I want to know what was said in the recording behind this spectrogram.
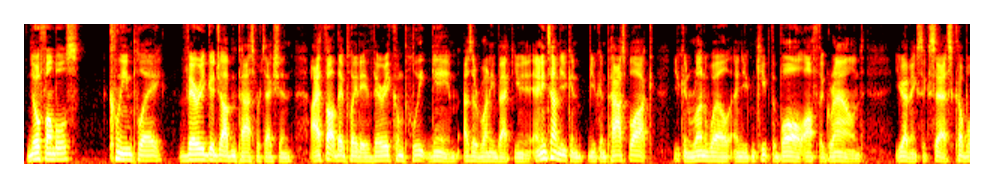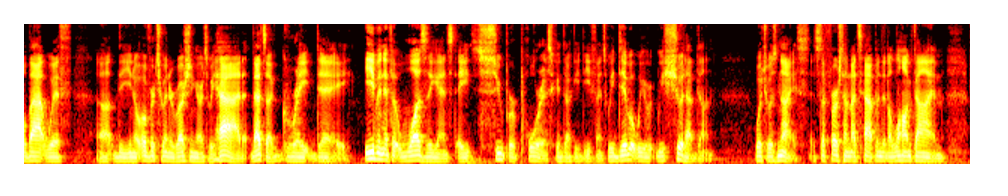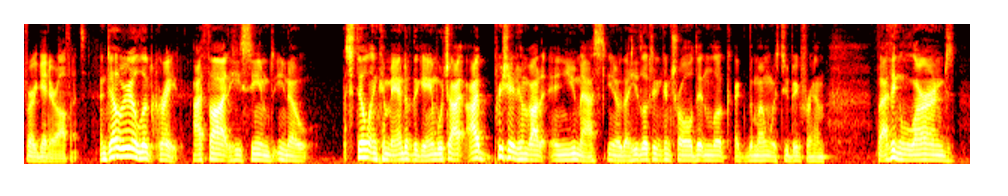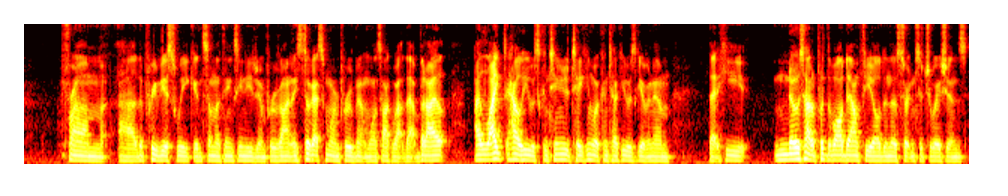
no fumbles, clean play, very good job in pass protection. I thought they played a very complete game as a running back unit. Anytime you can you can pass block, you can run well, and you can keep the ball off the ground, you're having success. Couple that with uh, the you know over 200 rushing yards we had, that's a great day. Even if it was against a super porous Kentucky defense, we did what we we should have done, which was nice. It's the first time that's happened in a long time for a Gator offense. And Del Rio looked great. I thought he seemed you know still in command of the game, which I, I appreciated him about in UMass. You know that he looked in control, didn't look like the moment was too big for him, but I think learned from uh, the previous week and some of the things he needed to improve on. He still got some more improvement, and we'll talk about that. But I I liked how he was continuing taking what Kentucky was giving him, that he knows how to put the ball downfield in those certain situations,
